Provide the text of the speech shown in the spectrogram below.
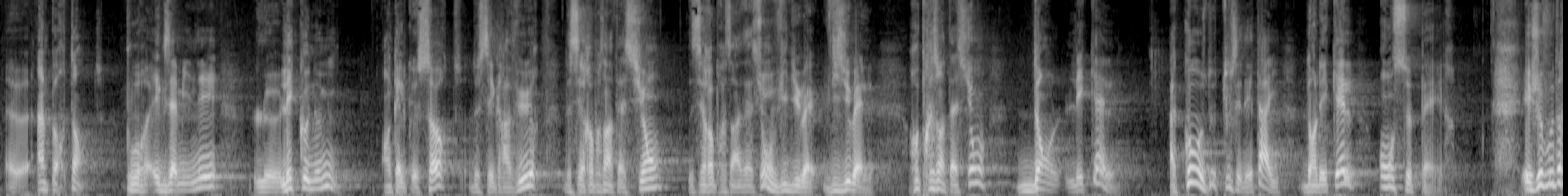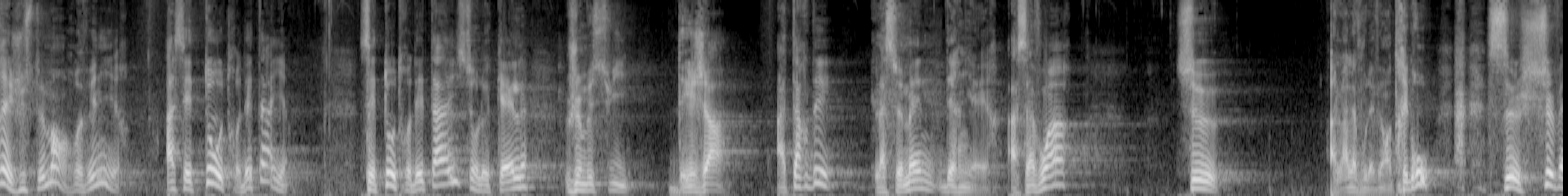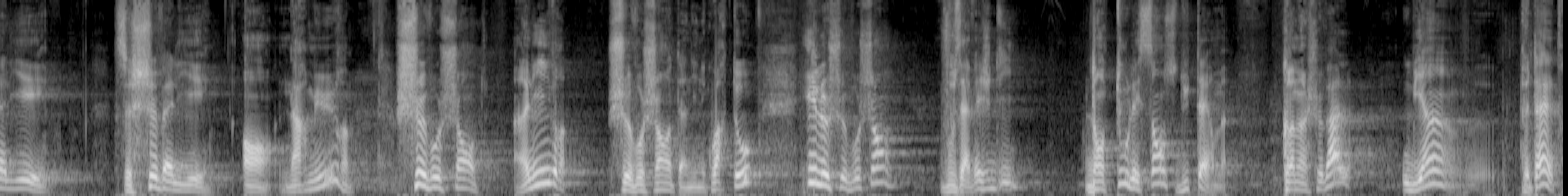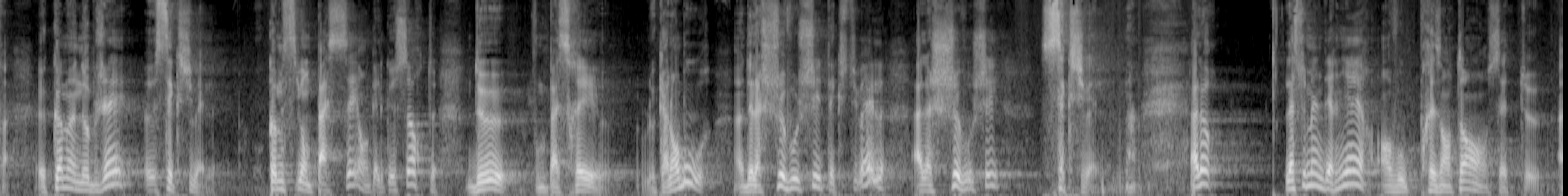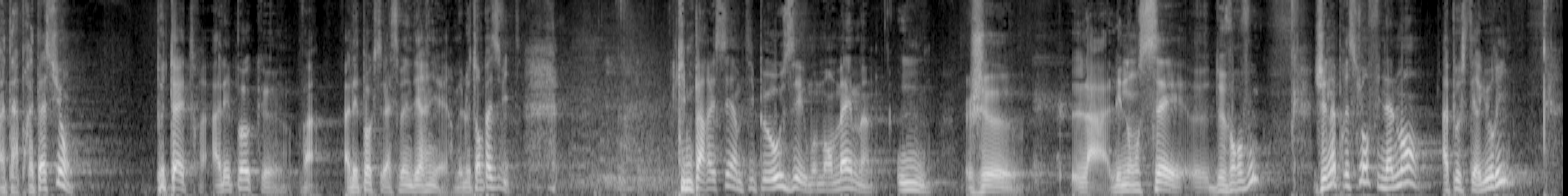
euh, importante pour examiner l'économie, en quelque sorte, de ces gravures, de ces représentations, ces représentations visuelles, représentations dans lesquelles, à cause de tous ces détails, dans lesquelles on se perd. Et je voudrais justement revenir à cet autre détail, cet autre détail sur lequel je me suis déjà attardé la semaine dernière, à savoir ce, alors là vous l'avez en très gros, ce chevalier, ce chevalier en armure, chevauchant un livre, chevauchant un in quarto, et le chevauchant, vous avais-je dit, dans tous les sens du terme, comme un cheval, ou bien peut-être euh, comme un objet euh, sexuel, comme si on passait en quelque sorte de, vous me passerez euh, le calembour, hein, de la chevauchée textuelle à la chevauchée sexuelle. Alors, la semaine dernière, en vous présentant cette interprétation, peut-être à l'époque, enfin, à l'époque c'est la semaine dernière, mais le temps passe vite, qui me paraissait un petit peu osée au moment même où je l'énonçais devant vous, j'ai l'impression finalement, a posteriori,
